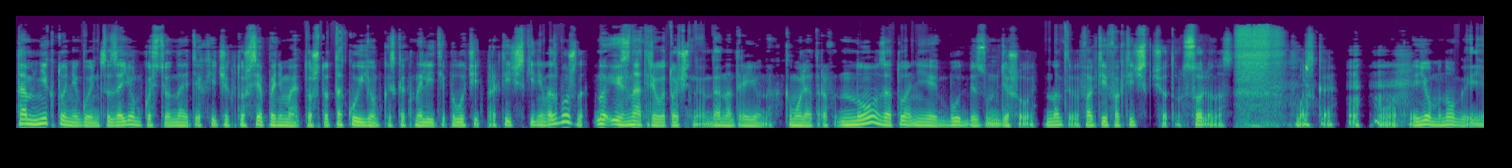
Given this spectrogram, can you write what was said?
Там никто не гонится за емкостью на этих ячеек, потому что все понимают, то, что такую емкость, как на литии, получить практически невозможно. Ну, из натриевого точно, да, натрий-ионных аккумуляторов. Но зато они будут безумно дешевые. Факти, фактически, что там, соль у нас морская. Вот. Ее много, и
